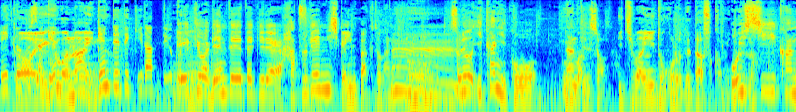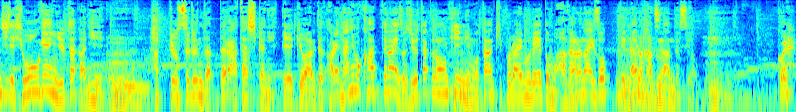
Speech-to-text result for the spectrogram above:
影響としてはあー影響がない。限限定的だっていうこと影響は限定的で発言にしかインパクトがない、それをいかにこうなんて言うんでしょう。一番いいところで出すかみたいな。美味しい感じで表現豊かに発表するんだったら確かに影響はあるけどあれ何も変わってないぞ。住宅ローン金利も短期プライムレートも上がらないぞってなるはずなんですよ、これ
